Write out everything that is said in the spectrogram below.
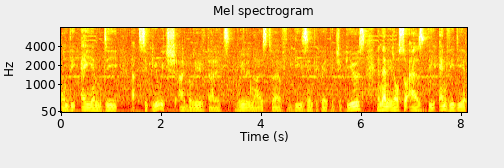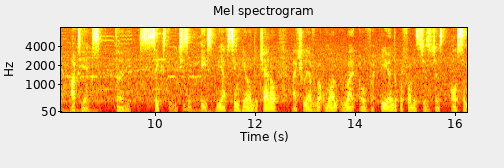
on the AMD Uh, CPU, which I believe that it's really nice to have these integrated GPUs. And then it also has the NVIDIA RTX 3060, which is a beast we have seen here on the channel. Actually, I've got one right over here and the performance is just awesome.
